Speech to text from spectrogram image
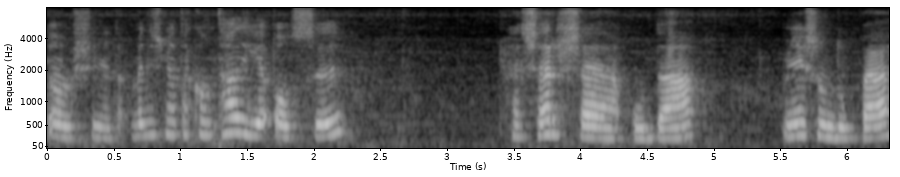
O, już nie da. Będziesz miała taką talię osy. Trochę szersze uda. Mniejszą dupę.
